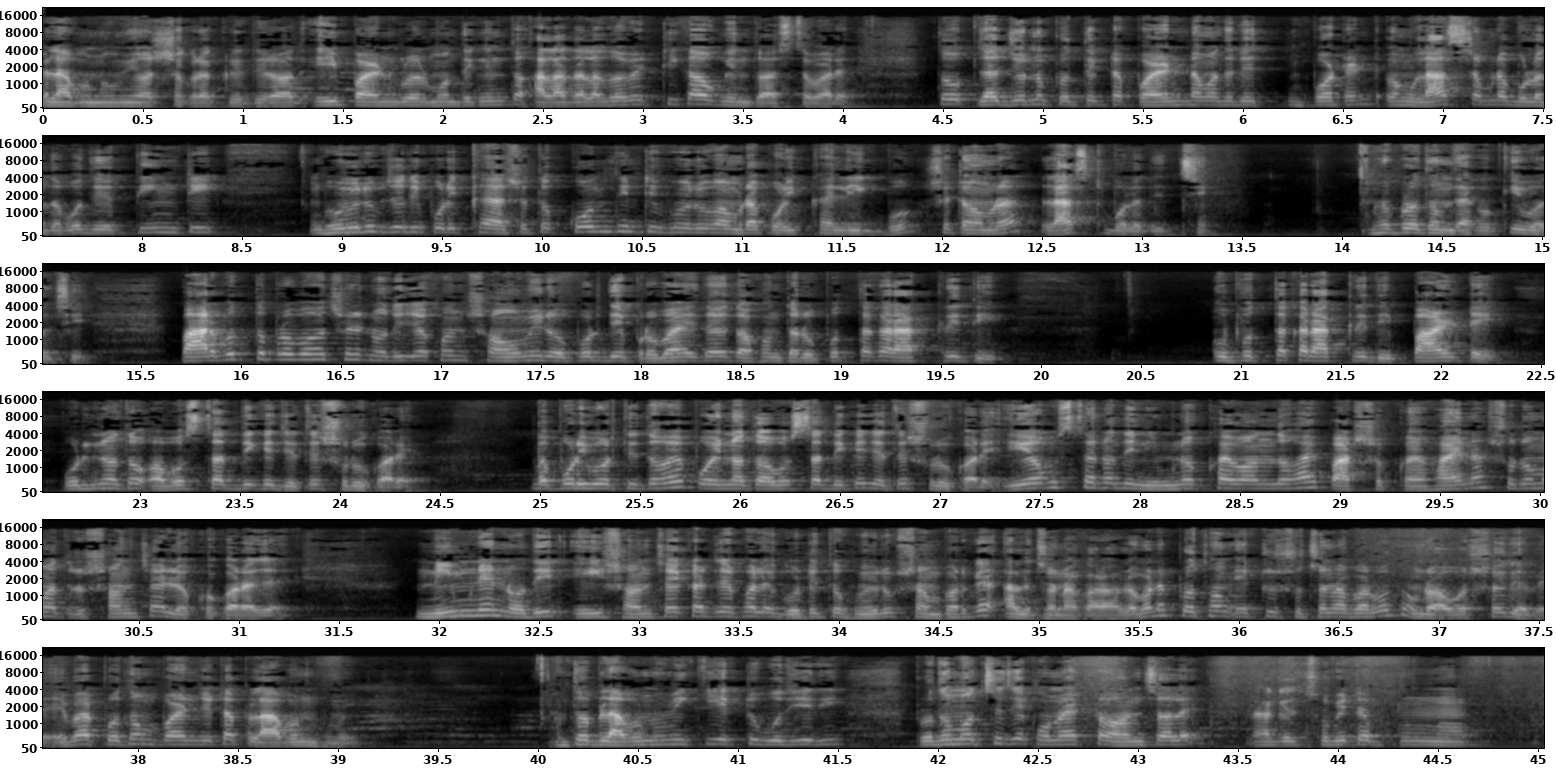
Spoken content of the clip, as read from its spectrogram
প্লাবনভূমি অশ্বকরাকৃতি হ্রদ, এই পয়েন্টগুলোর মধ্যে কিন্তু আলাদা আলাদাভাবে টিকাও কিন্তু আসতে পারে। তো যার জন্য প্রত্যেকটা পয়েন্ট আমাদের ইম্পর্টেন্ট এবং লাস্ট আমরা বলে দেবো যে তিনটি ভূমিরূপ যদি পরীক্ষায় আসে, তো কোন তিনটি ভূমিরূপ আমরা পরীক্ষায় লিখব সেটা আমরা লাস্ট বলে দিচ্ছি। প্রথম দেখো কি বলছি, পার্বত্য প্রবাহ ছেড়ে নদী যখন সমভূমির ওপর দিয়ে প্রবাহিত হয়, তখন তার উপত্যকার আকৃতি উপত্যকার আকৃতি পাল্টে পরিণত অবস্থার দিকে যেতে শুরু করে। বা পরিবর্তিত হয়ে পরিণত অবস্থার দিকে যেতে শুরু করে। এই অবস্থায় নদী নিম্নক্ষয় বন্ধ হয়, পার্শ্বক্ষয় হয় না, শুধুমাত্র সঞ্চয় লক্ষ্য করা যায়। নিম্নে নদীর এই সঞ্চয় কার্যের ফলে গঠিত ভূমিরূপ সম্পর্কে আলোচনা করা হলো। মানে প্রথম একটু সূচনা পর্ব তোমরা অবশ্যই দেবে। এবার প্রথম পয়েন্ট যেটা, প্লাবনভূমি। তো প্লাবনভূমি কি একটু বুঝিয়ে দিই? প্রথম হচ্ছে যে কোনো একটা অঞ্চলে, আগে ছবিটা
